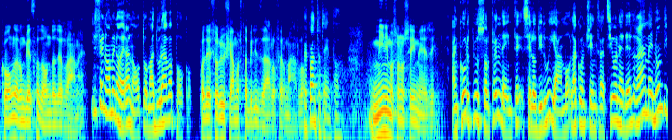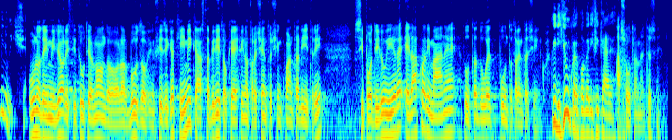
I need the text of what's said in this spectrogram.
con la lunghezza d'onda del rame. Il fenomeno era noto, ma durava poco. Poi adesso riusciamo a stabilizzarlo, fermarlo. Per quanto tempo? Minimo sono sei mesi. Ancora più sorprendente, se lo diluiamo, la concentrazione del rame non diminuisce. Uno dei migliori istituti al mondo, l'Arbuzov in fisica chimica, ha stabilito che fino a 350 litri si può diluire e l'acqua rimane tutta a 2,35. Quindi chiunque lo può verificare? Assolutamente sì.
